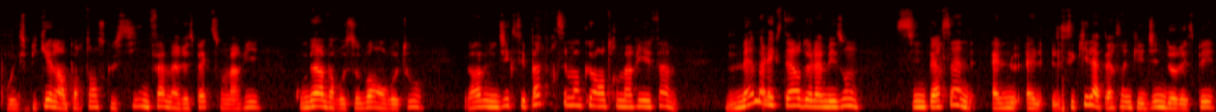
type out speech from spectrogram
Pour expliquer l'importance que si une femme respecte son mari, combien elle va recevoir en retour, le Rav nous dit que c'est pas forcément que entre mari et femme. Même à l'extérieur de la maison, si une personne, c'est qui la personne qui est digne de respect?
